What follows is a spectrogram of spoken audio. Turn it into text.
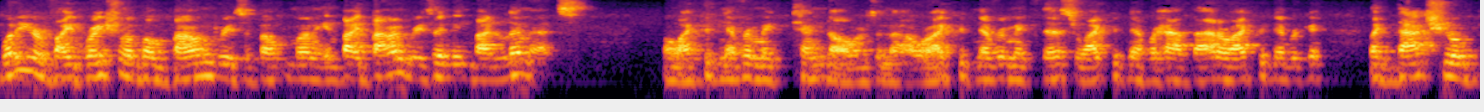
what are your vibrational about boundaries about money? And by boundaries, I mean by limits. Oh, I could never make ten dollars an hour. I could never make this, or I could never have that, or I could never get like that's your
